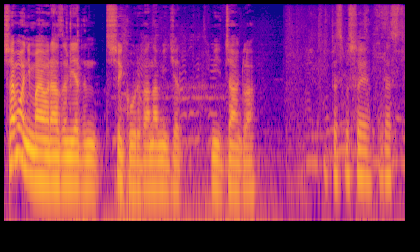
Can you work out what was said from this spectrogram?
Czemu oni mają razem 1-3 kurwa na midzie, mid jungla? Po prostu.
